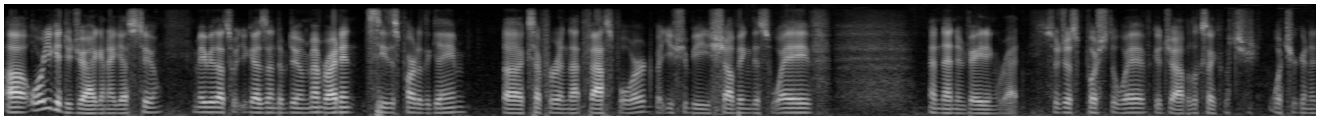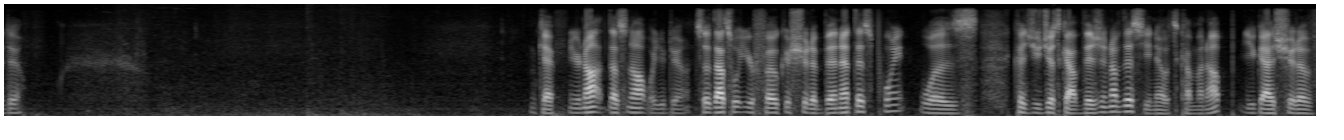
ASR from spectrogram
Uh, or you could do Dragon, I guess, too. Maybe that's what you guys end up doing. Remember, I didn't see this part of the game, uh, except for in that fast forward, but you should be shoving this wave and then invading red. So just push the wave. Good job. It looks like what you're, what you're going to do. Okay, you're not. That's not what you're doing. So that's what your focus should have been at this point was because you just got vision of this. You know it's coming up. You guys should have.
